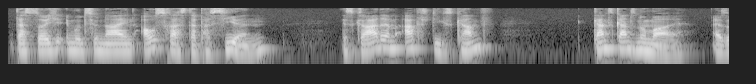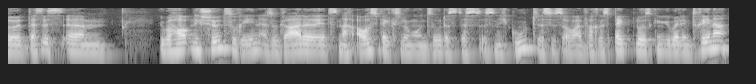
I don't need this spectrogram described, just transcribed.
dass solche emotionalen Ausraster passieren, ist gerade im Abstiegskampf ganz, ganz normal. Also das ist ähm, überhaupt nicht schön zu reden. Also gerade jetzt nach Auswechslung und so, das, das ist nicht gut. Das ist auch einfach respektlos gegenüber dem Trainer.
